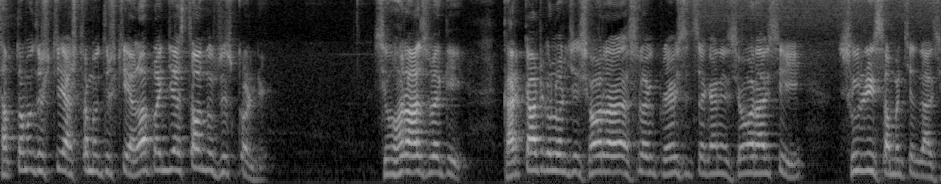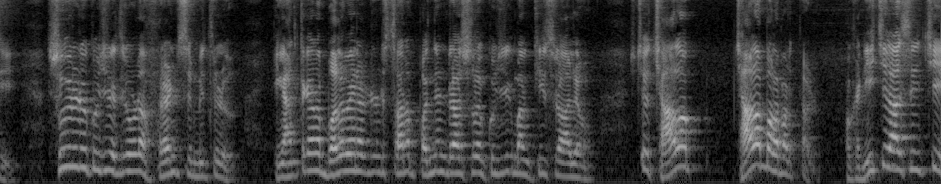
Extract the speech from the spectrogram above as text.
సప్తమ దృష్టి అష్టమ దృష్టి ఎలా పనిచేస్తుందో చూసుకోండి. సింహరాశిలోకి కర్కాటకలోంచి శివరాశిలోకి ప్రవేశించగానే శివరాశి సూర్యుడికి సంబంధించిన రాశి. సూర్యుడు కుజుడు ఇద్దరు కూడా ఫ్రెండ్స్ మిత్రుడు ఇక అంతకన్నా బలమైనటువంటి స్థానం పన్నెండు రాశుల్లో కుజుడికి మనం తీసుకురాలేము. సో చాలా చాలా బలపడతాడు. ఒక నీచి రాశి నుంచి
